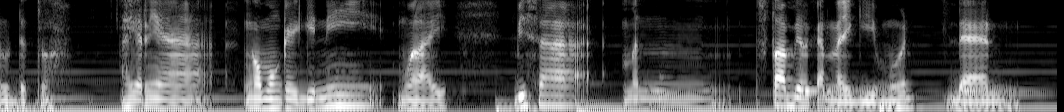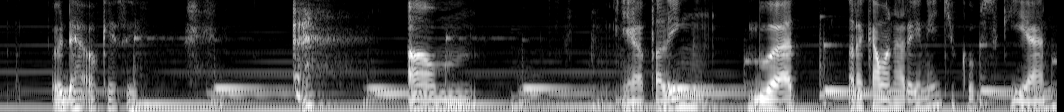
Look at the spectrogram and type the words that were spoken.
rudet lah. Akhirnya ngomong kayak gini mulai bisa menstabilkan lagi mood dan udah oke okay sih. Um, ya paling buat rekaman hari ini cukup sekian.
